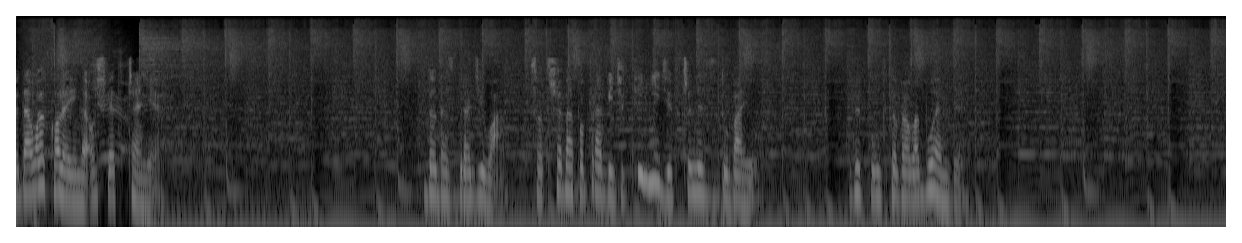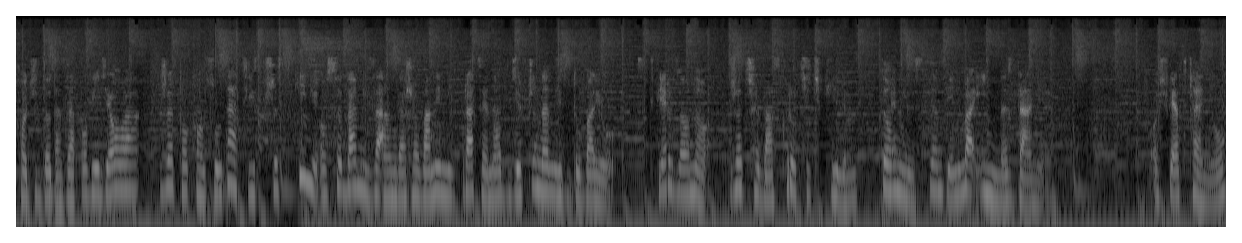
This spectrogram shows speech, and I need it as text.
Wydała kolejne oświadczenie. Doda zdradziła, co trzeba poprawić w filmie Dziewczyny z Dubaju. Wypunktowała błędy. Choć Doda zapowiedziała, że po konsultacji z wszystkimi osobami zaangażowanymi w pracę nad Dziewczynami z Dubaju, stwierdzono, że trzeba skrócić film, to Emil Stępień ma inne zdanie. W oświadczeniu,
